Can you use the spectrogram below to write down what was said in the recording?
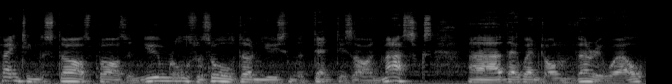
Painting the stars, bars and numerals was all done using the Dead Design masks. Uh, they went on very well.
